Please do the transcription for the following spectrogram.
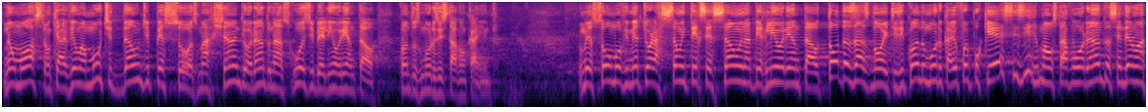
Não mostram que havia uma multidão de pessoas marchando e orando nas ruas de Berlim Oriental quando os muros estavam caindo. Começou um movimento de oração e intercessão na Berlim Oriental, todas as noites. E quando o muro caiu, foi porque esses irmãos estavam orando, acenderam uma,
